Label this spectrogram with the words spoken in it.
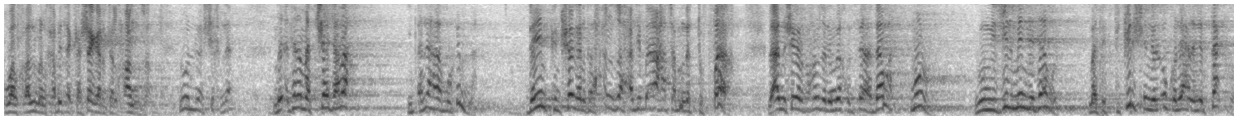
والخلم الخبيثة كشجرة الحنظل نقول له يا شيخ لا ما دامت شجره يبقى لها مهمة. ده يمكن شجرة الحنظل هتبقى أحسن من التفاح لأن شجرة الحنظل لما ياخد فيها دواء مر يقوم يزيل مني دواء. ما تفتكرش إن الأكل يعني اللي بتاكله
